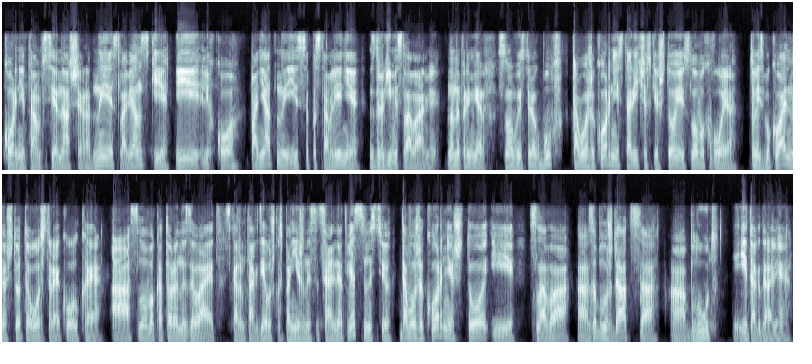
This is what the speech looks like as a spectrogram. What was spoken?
Корни там все наши родные, славянские, и легко понятны из сопоставления с другими словами. Ну, например, слово из трех букв того же корня исторически, что и слово «хвоя». То есть буквально что-то острое, колкое. А слово, которое называет, скажем так, девушку с пониженной социальной ответственностью, того же корня, что и слова а, «заблуждаться», а, «блуд», и так далее.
